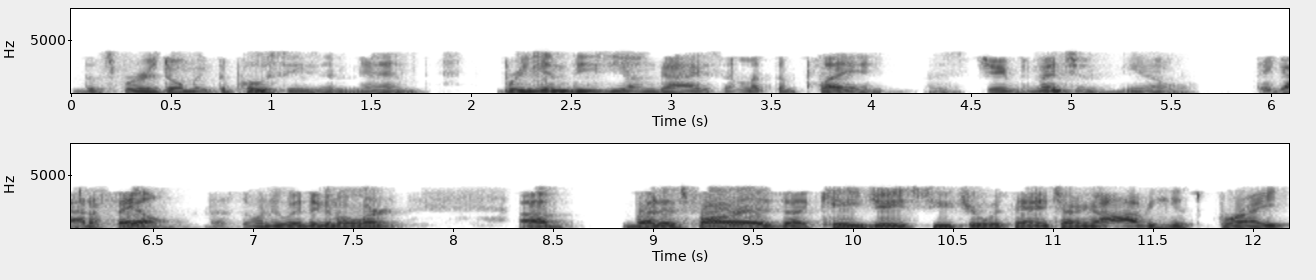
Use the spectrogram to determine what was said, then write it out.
the Spurs don't make the postseason and bring in these young guys and let them play. And as James mentioned, you know, they got to fail. That's the only way they're going to learn. Uh, but as far as uh, KJ's future with San Antonio, obviously it's bright.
